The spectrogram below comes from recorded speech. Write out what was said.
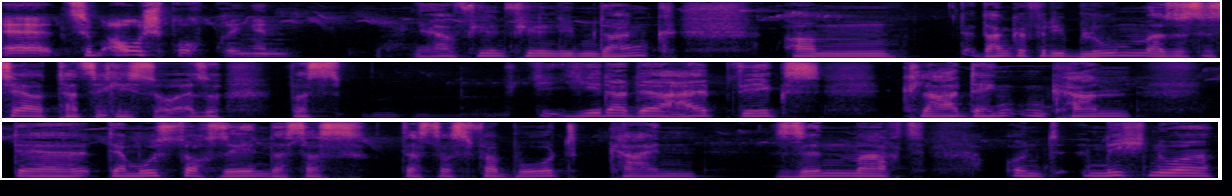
äh, zum Ausspruch bringen. Ja, vielen, vielen lieben Dank. Ähm, danke für die Blumen. Also es ist ja tatsächlich so. Also was jeder, der halbwegs klar denken kann, der, der muss doch sehen, dass das, dass das Verbot keinen Sinn macht und nicht nur,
